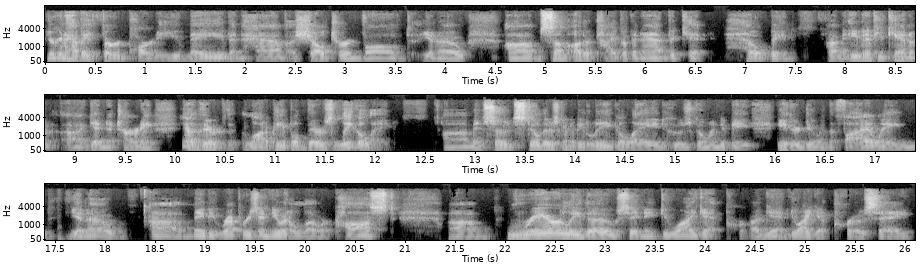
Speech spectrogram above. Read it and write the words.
you're going to have a third party. You may even have a shelter involved. You know, um, some other type of an advocate helping um, even if you can't uh, get an attorney, you know, there's a lot of people, there's legal aid. Um, and so still there's going to be legal aid who's going to be either doing the filing, you know, uh, maybe represent you at a lower cost. Um, rarely though, Sydney, do I get, again, do I get pro se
